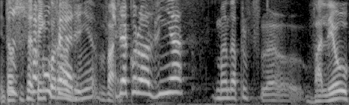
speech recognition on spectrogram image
Então, se você tem confere. coroazinha, vai. Se tiver coroazinha, manda pro Flow. Valeu.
